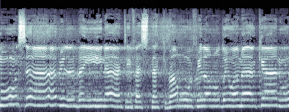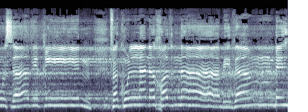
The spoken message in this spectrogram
موسى بالبينات فاستكبروا في الأرض وما كانوا سابقين فكلا أخذنا بذنبه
